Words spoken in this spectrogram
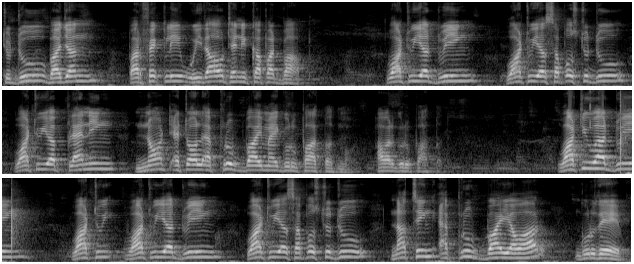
to do bhajan perfectly without any kapat bhav. What we are doing, what we are supposed to do, what we are planning, not at all approved by my Guru Padma, our Guru Padma. What you are doing, what we, what we are doing, what we are supposed to do, nothing approved by our Gurudev.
